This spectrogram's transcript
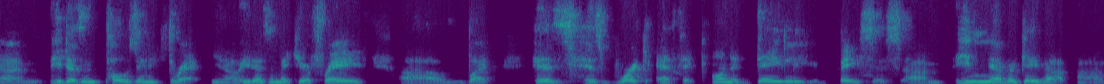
um, he doesn't pose any threat. You know, he doesn't make you afraid. Uh, but his his work ethic on a daily basis, um, he never gave up. Uh,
